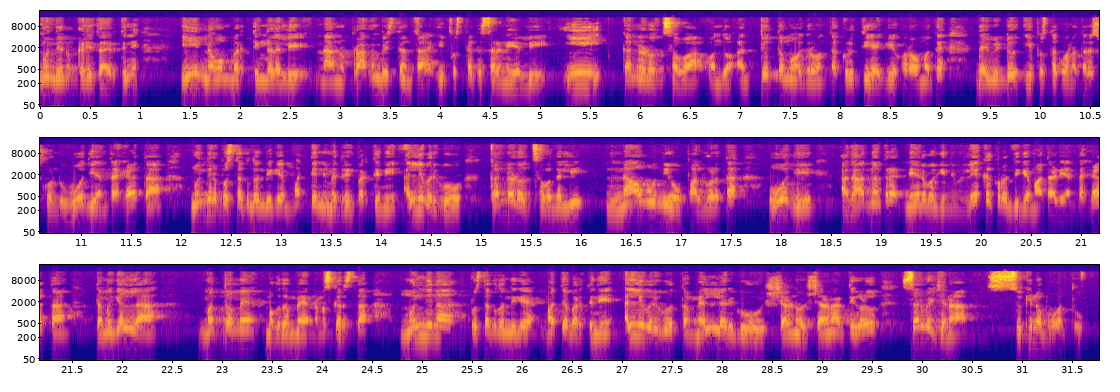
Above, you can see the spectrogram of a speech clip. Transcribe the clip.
ಮುಂದೇನು ಕಳೀತಾ ಇರ್ತೀನಿ. ಈ ನವೆಂಬರ್ ತಿಂಗಳಲ್ಲಿ ನಾನು ಪ್ರಾರಂಭಿಸಿದಂತಹ ಈ ಪುಸ್ತಕ ಸರಣಿಯಲ್ಲಿ ಈ ಕನ್ನಡೋತ್ಸವ ಒಂದು ಅತ್ಯುತ್ತಮವಾಗಿರುವಂತಹ ಕೃತಿಯಾಗಿ ಹೊರಹೊಮ್ಮತ್ತೆ. ದಯವಿಟ್ಟು ಈ ಪುಸ್ತಕವನ್ನು ತರಿಸಿಕೊಂಡು ಓದಿ ಅಂತ ಹೇಳ್ತಾ, ಮುಂದಿನ ಪುಸ್ತಕದೊಂದಿಗೆ ಮತ್ತೆ ನಿಮ್ಮ ಎದುರಿಗೆ ಬರ್ತೀನಿ. ಅಲ್ಲಿವರೆಗೂ ಕನ್ನಡೋತ್ಸವದಲ್ಲಿ ನಾವು ನೀವು ಪಾಲ್ಗೊಳ್ತಾ ಓದಿ, ಅದಾದ ನಂತರ ನೇರವಾಗಿ ನೀವು ಲೇಖಕರೊಂದಿಗೆ ಮಾತಾಡಿ ಅಂತ ಹೇಳ್ತಾ, ತಮಗೆಲ್ಲ ಮತ್ತೊಮ್ಮೆ ಮಗದೊಮ್ಮೆ ನಮಸ್ಕರಿಸ್ತಾ ಮುಂದಿನ ಪುಸ್ತಕದೊಂದಿಗೆ ಮತ್ತೆ ಬರ್ತೀನಿ. ಅಲ್ಲಿವರೆಗೂ ತಮ್ಮೆಲ್ಲರಿಗೂ ಶರಣು ಶರಣಾರ್ಥಿಗಳು, ಸರ್ವೇ ಜನ ಸುಖಿನೋ ಭವಂತು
